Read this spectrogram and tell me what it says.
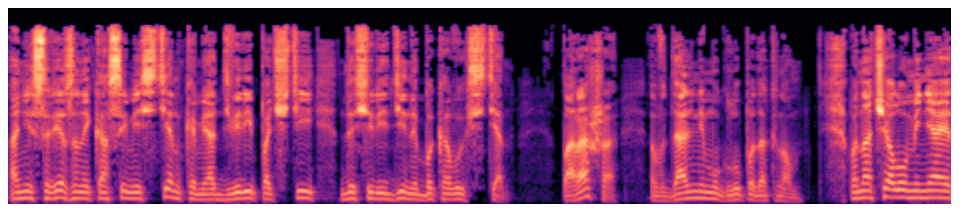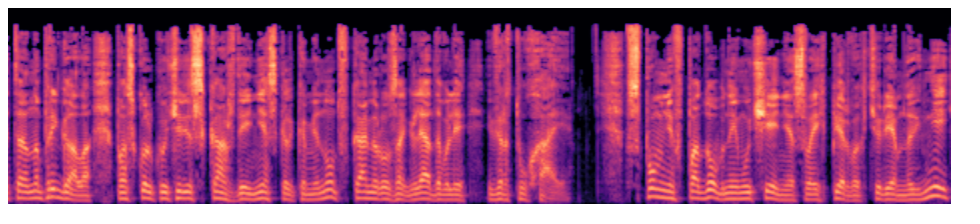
Они срезаны косыми стенками от двери почти до середины боковых стен. Параша в дальнем углу под окном. Поначалу меня это напрягало, поскольку через каждые несколько минут в камеру заглядывали вертухаи. Вспомнив подобные мучения своих первых тюремных дней,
